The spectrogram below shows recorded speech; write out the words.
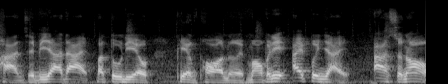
ผ่านเซบีย่าได้ประตูเดียวเพียงพอเลย มองไปที่ไอ้ปืนใหญ่อาร์เซนอล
